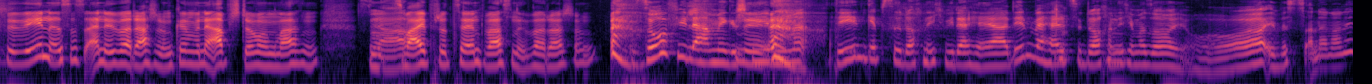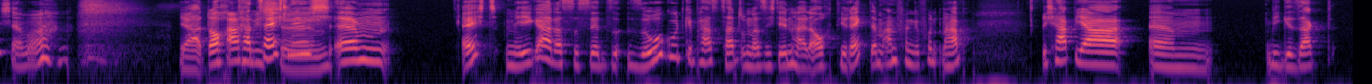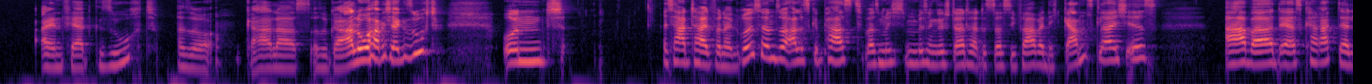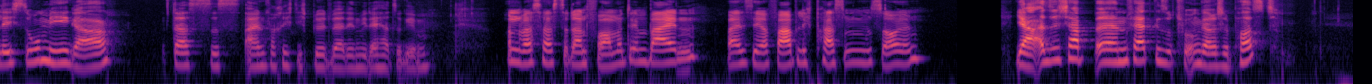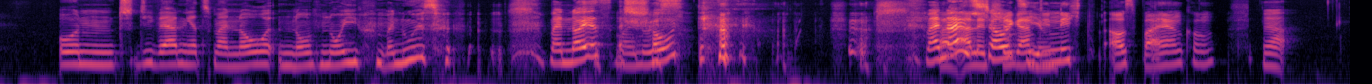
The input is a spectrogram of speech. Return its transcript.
Für wen ist es eine Überraschung? Können wir eine Abstimmung machen? So Ja. 2% war es eine Überraschung. So viele haben mir geschrieben, den gibst du doch nicht wieder her, den behältst du doch. Und ich immer so, ja, ihr wisst es alle noch nicht, aber. Ja, doch, Ach, tatsächlich ähm, echt mega, dass das jetzt so gut gepasst hat und dass ich den halt auch direkt am Anfang gefunden habe. Ich habe ja, ähm, wie gesagt, ein Pferd gesucht, also Galas, also Galo habe ich ja gesucht. Und es hat halt von der Größe und so alles gepasst. Was mich ein bisschen gestört hat, ist, dass die Farbe nicht ganz gleich ist. Aber der ist charakterlich so mega, dass es einfach richtig blöd wäre, den wieder herzugeben. Und was hast du dann vor mit den beiden? Weil sie ja farblich passen sollen. Ja, also ich habe äh, ein Pferd gesucht für ungarische Post. Und die werden jetzt mein no, no, neu, mein neues, mein neues Show, neues. Mein Weil neues alle triggern, die nicht aus Bayern kommen. Ja.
